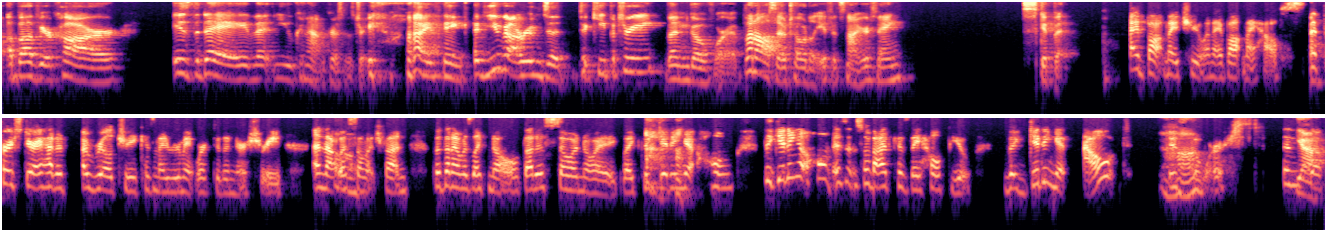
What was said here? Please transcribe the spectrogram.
above your car, is the day that you can have a Christmas tree. I think if you got room to to keep a tree, then go for it. But also totally if it's not your thing, skip it. I bought my tree when I bought my house. The Oh. first year I had a, a real tree because my roommate worked at a nursery and that was Oh. so much fun. But then I was like, no, that is so annoying. Like the getting it home, the getting it home isn't so bad because they help you. The getting it out is Uh-huh. the worst. And Yeah. so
